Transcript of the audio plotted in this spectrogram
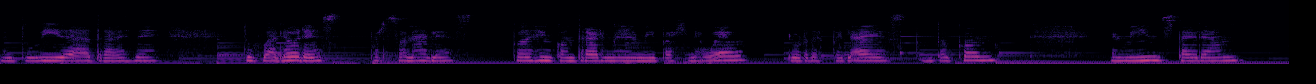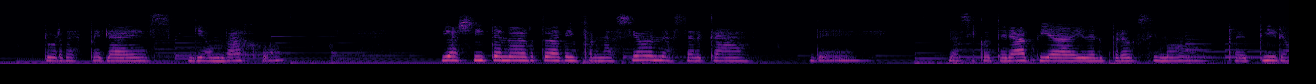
en tu vida a través de tus valores personales, puedes encontrarme en mi página web lourdespelaez.com, en mi Instagram lourdespelaez-bajo y allí tener toda la información acerca de la psicoterapia y del próximo retiro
